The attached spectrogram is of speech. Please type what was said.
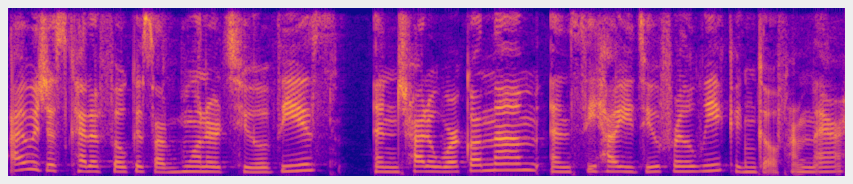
I would just kind of focus on one or two of these and try to work on them and see how you do for the week and go from there.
